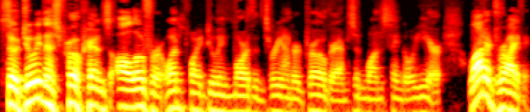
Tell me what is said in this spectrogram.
So doing those programs all over at one point, doing more than 300 programs in one single year, a lot of driving.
